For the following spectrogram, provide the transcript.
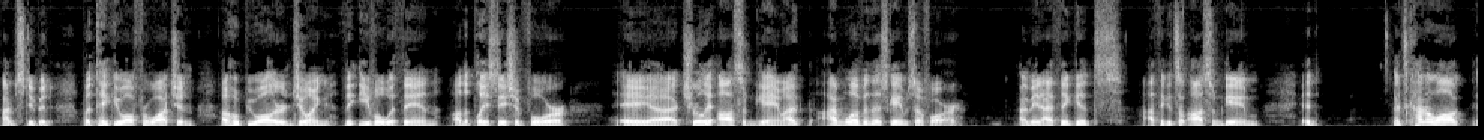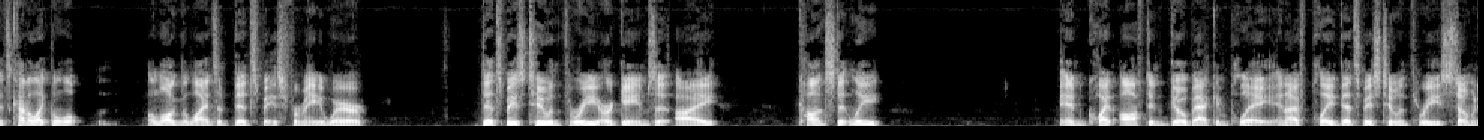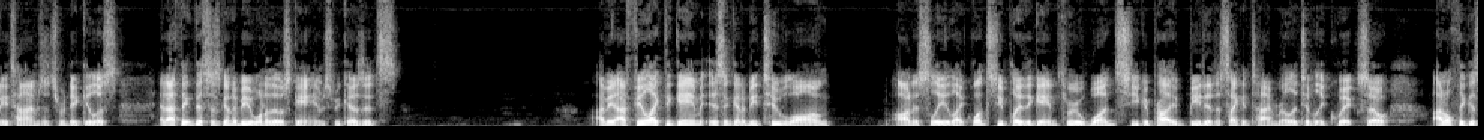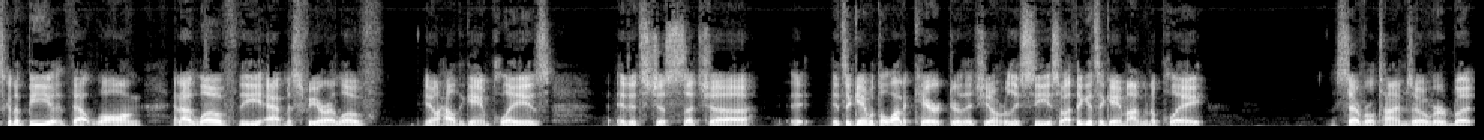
I'm stupid. But thank you all for watching. I hope you all are enjoying The Evil Within on the PlayStation 4. A uh, truly awesome game. I I'm loving this game so far. I mean, I think it's I think it's an awesome game. It it's kind of long. It's kind of like the along the lines of Dead Space for me, where Dead Space 2 and 3 are games that I constantly and quite often go back and play. And I've played Dead Space 2 and 3 so many times, it's ridiculous. And I think this is going to be one of those games because it's. I mean, I feel like the game isn't going to be too long. Honestly, like once you play the game through once, you could probably beat it a second time relatively quick. So I don't think it's going to be that long. And I love the atmosphere. I love, you know, how the game plays. And it's just such a, it, it's a game with a lot of character that you don't really see, so I think it's a game I'm going to play several times over, but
